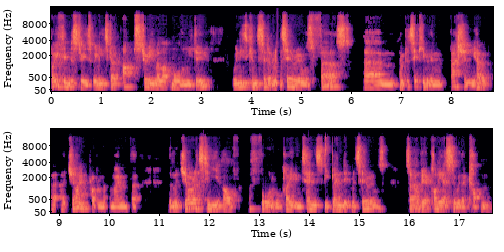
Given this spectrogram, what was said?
both industries we need to go upstream a lot more than we do. We need to consider materials first um, and particularly within fashion, you have a, a, giant problem at the moment that the majority of affordable clothing tends to be blended materials. So it'll be a polyester with a cotton.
